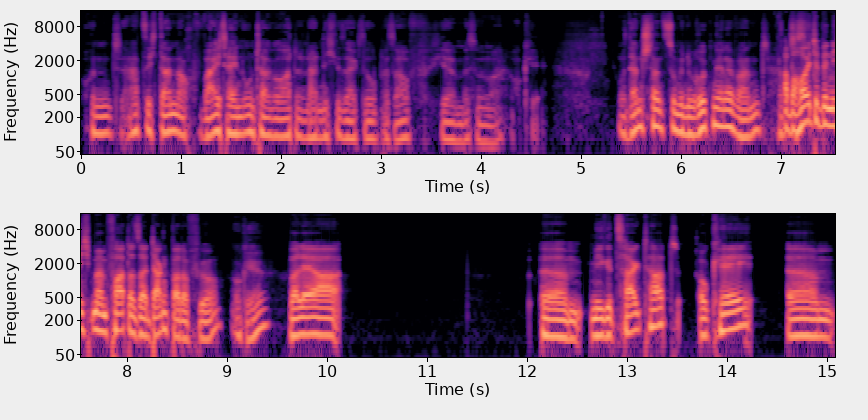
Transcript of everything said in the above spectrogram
und hat sich dann auch weiterhin untergeordnet und hat nicht gesagt, so, pass auf, hier müssen wir mal. Okay. Und dann standst du mit dem Rücken an der Wand. Aber heute bin ich meinem Vater sehr dankbar dafür, Okay. weil er ähm, mir gezeigt hat, okay, ähm,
